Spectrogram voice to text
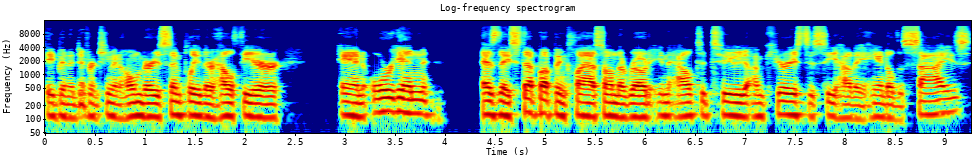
they've been a different team at home. Very simply, they're healthier, and Oregon, as they step up in class on the road in altitude, I'm curious to see how they handle the size.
